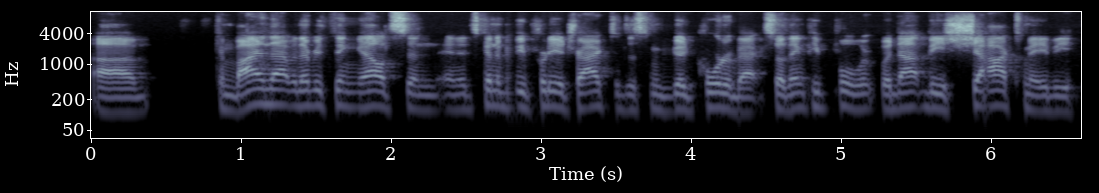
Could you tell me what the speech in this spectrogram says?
Uh, combine that with everything else, and, and it's going to be pretty attractive to some good quarterbacks. So I think people would not be shocked maybe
